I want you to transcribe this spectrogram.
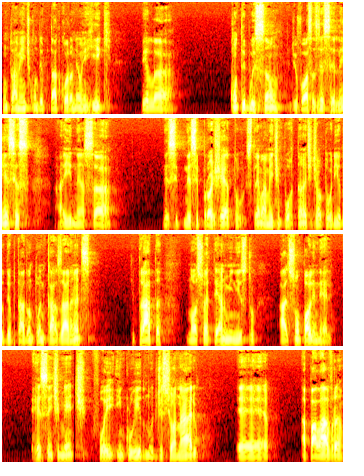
juntamente com o deputado Coronel Henrique, pela contribuição de Vossas Excelências aí nessa, nesse, nesse projeto extremamente importante de autoria do deputado Antônio Carlos Arantes, que trata nosso eterno ministro Alisson Paulinelli. Recentemente foi incluído no dicionário é, a palavra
